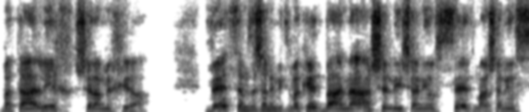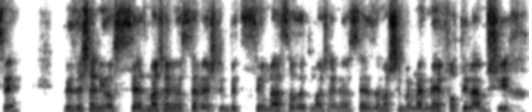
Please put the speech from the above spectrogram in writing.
בתהליך של המכירה. ועצם זה שאני מתמקד בהנאה שלי, שאני עושה את מה שאני עושה, וזה שאני עושה את מה שאני עושה ויש לי ביצים לעשות את מה שאני עושה, זה מה שממנף אותי להמשיך.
